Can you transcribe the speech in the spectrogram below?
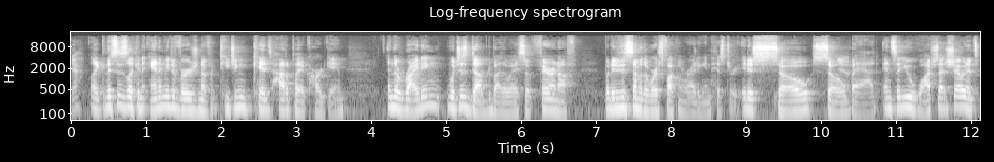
Yeah. Like this is like an animated version of teaching kids how to play a card game. And the writing, which is dubbed by the way, so fair enough, but it is some of the worst fucking writing in history. It is so so Yeah. bad. And so you watch that show and it's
